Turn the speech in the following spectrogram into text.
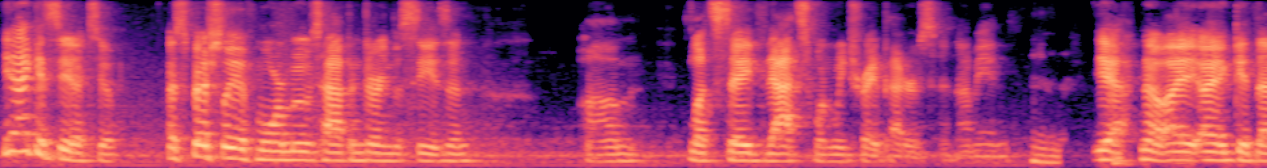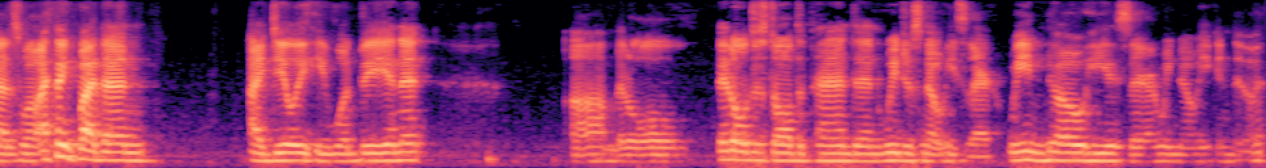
yeah, I can see that too especially if more moves happen during the season. Um, let's say that's when we trade Pettersson. I mean, mm. yeah, no, I, I get that as well. I think by then, ideally, he would be in it. Um, it'll it'll just all depend, and we just know he's there. We know he is there, and we know he can do it.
